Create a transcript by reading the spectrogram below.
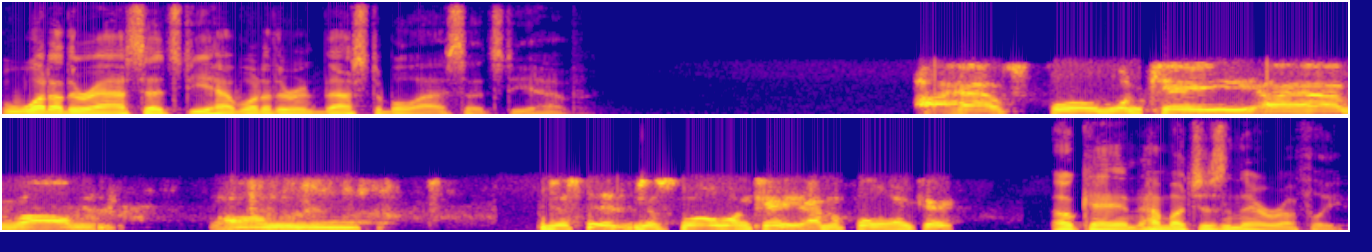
what other assets do you have? What other investable assets do you have? I have 401k. I have um um just it, just 401k. I have a four hundred one k. Okay, and how much is in there roughly?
